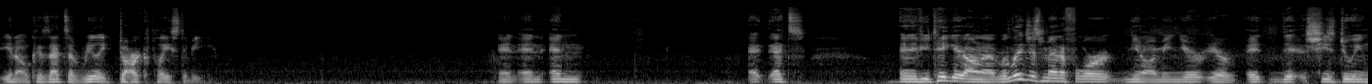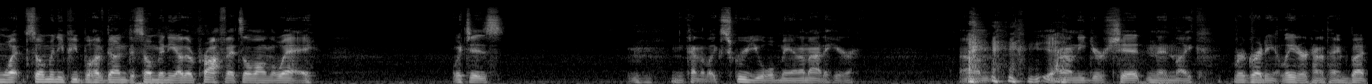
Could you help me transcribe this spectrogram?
you know because that's a really dark place to be. And and and it, it's and if you take it on a religious metaphor, you know, I mean, you're you're it, th- she's doing what so many people have done to so many other prophets along the way, which is kind of like screw you, old man, I'm out of here. Um, I don't need your shit, and then like regretting it later, kind of thing. But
